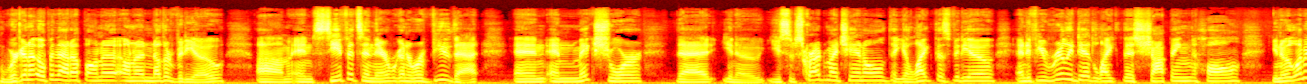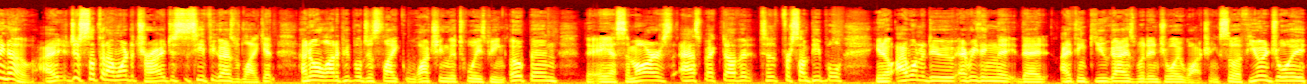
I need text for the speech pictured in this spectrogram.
we're going to open that up on a on another video um, and see if it's in there. We're going to review that and and make sure that you know you subscribe to my channel that you like this video and if you really did like this shopping haul you know let me know. I just something i wanted to try just to see if you guys would like it. I know a lot of people just like watching the toys being open the asmr aspect of it to, for some people. You know i want to do everything that, that i think you guys would enjoy watching. So if you enjoy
